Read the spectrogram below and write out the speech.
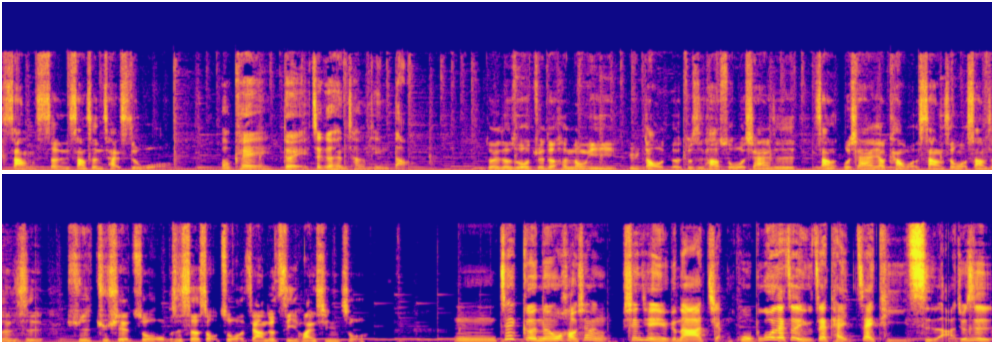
上升，上升才是我。OK，对，这个很常听到。对，这是我觉得很容易遇到的，就是他说我现在是上，我现在要看我上升，我上升是是巨蟹座，我不是射手座，这样就自己换星座。嗯，这个呢，我好像先前也跟大家讲过，不过在这里再提再提一次啊，就是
